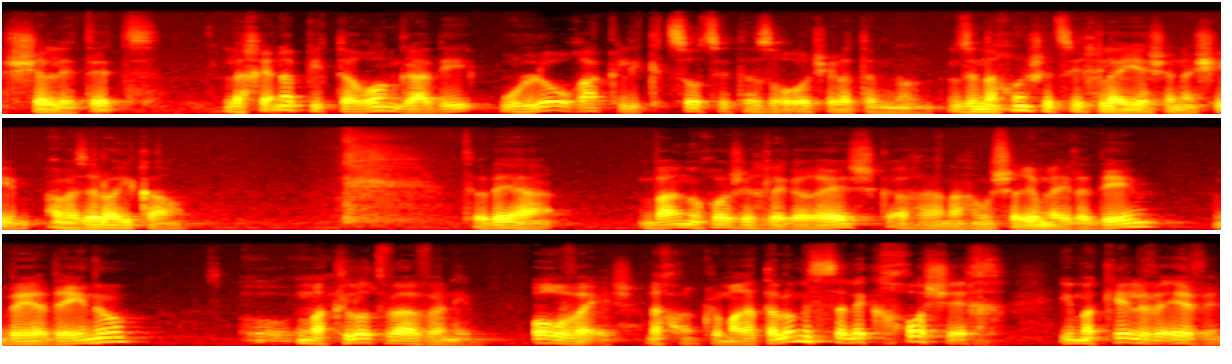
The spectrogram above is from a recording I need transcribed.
שלטת, לכן הפתרון, גדי, הוא לא רק לקצוץ את הזרועות של התמנון. זה נכון שצריך לאייש אנשים, אבל זה לא עיקר. אתה יודע, באנו חושך לגרש, ככה אנחנו שרים לילדים, בידינו מקלות ואבנים. אור ואש, נכון. כלומר, אתה לא מסלק חושך עם מקל ואבן.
